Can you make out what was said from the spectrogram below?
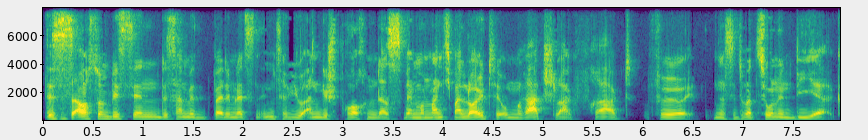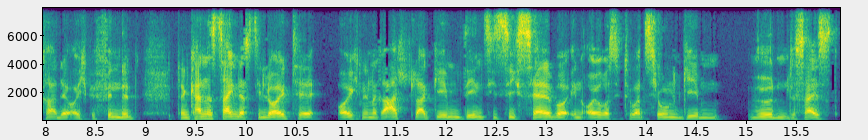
Das ist auch so ein bisschen, das haben wir bei dem letzten Interview angesprochen, dass wenn man manchmal Leute um Ratschlag fragt für eine Situation, in die ihr gerade euch befindet, dann kann es sein, dass die Leute euch einen Ratschlag geben, den sie sich selber in eurer Situation geben würden. Das heißt,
